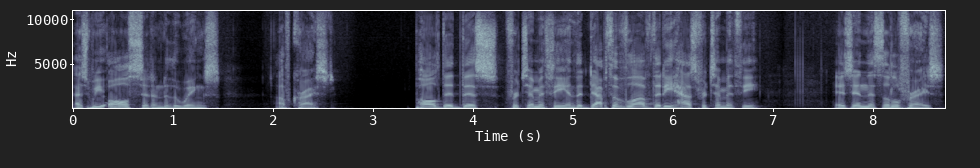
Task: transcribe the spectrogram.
as we all sit under the wings of Christ. Paul did this for Timothy, and the depth of love that he has for Timothy is in this little phrase,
